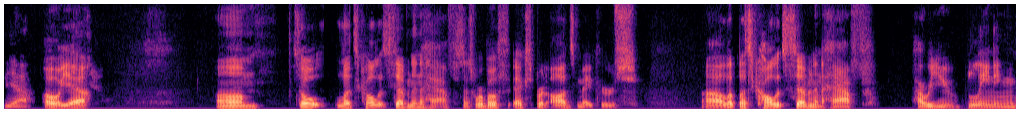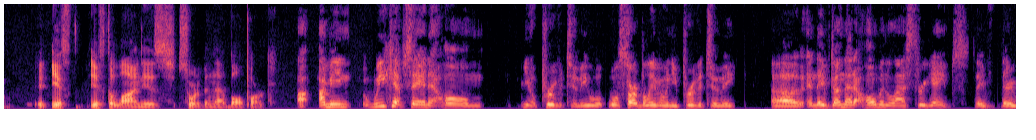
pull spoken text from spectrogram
yeah. Oh, yeah. Um, so let's call it seven and a half since we're both expert odds makers. Uh, let, us call it seven and a half. How are you leaning if if the line is sort of in that ballpark? I mean, we kept saying at home, you know, prove it to me. We'll, we'll start believing when you prove it to me. Uh, and they've done that at home in the last three games. They've they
